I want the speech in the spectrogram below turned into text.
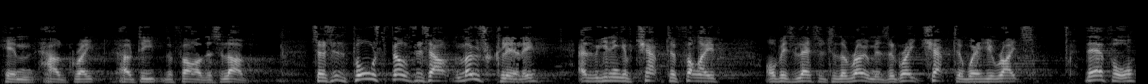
hymn, How Great, How Deep the Father's Love. So, since Paul spells this out most clearly at the beginning of chapter 5 of his letter to the Romans, a great chapter where he writes, Therefore,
